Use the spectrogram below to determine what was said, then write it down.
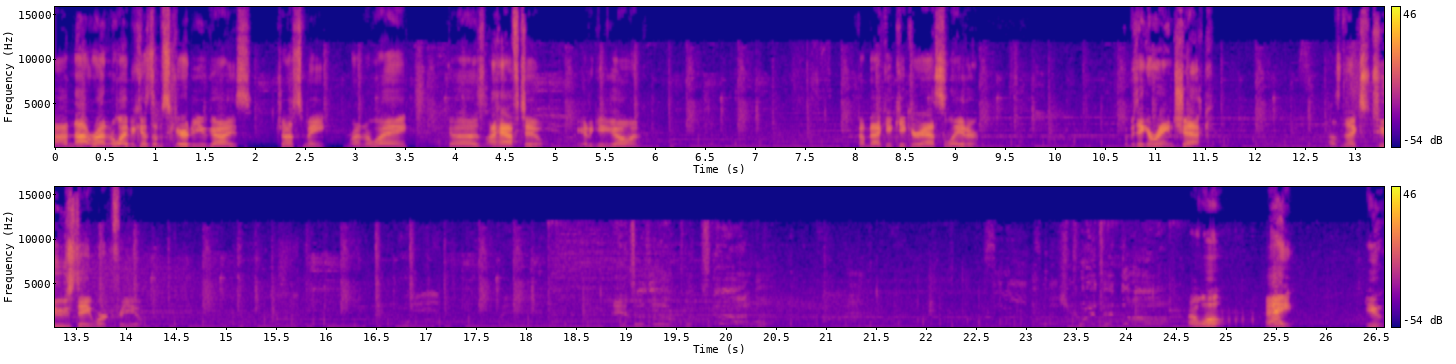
I'm not running away because I'm scared of you guys. Trust me. Running away because I have to. I gotta get going. Come back and kick your ass later. Let me take a rain check. How's next Tuesday work for you? Oh, whoa. Hey! You...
